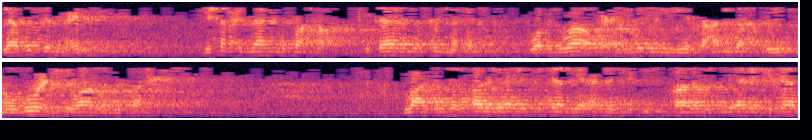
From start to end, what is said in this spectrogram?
لا بد من علم. بشرع الله المطهر كتابا وسنة وبالواقع الذي يتعلق بموضوع الحوار والنقاش الله عز وجل قال لأهل الكتاب يا أهل الكتاب قال لأهل الكتاب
